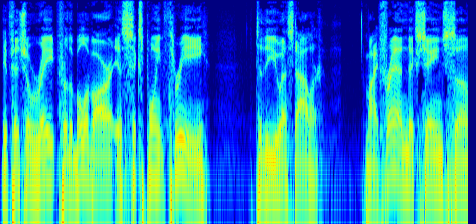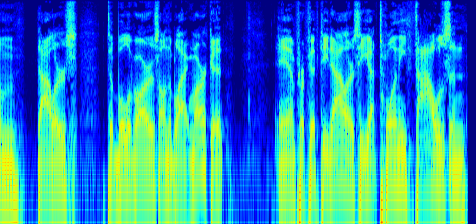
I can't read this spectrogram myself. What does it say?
The official rate for the Bolivar is 6.3 to the US dollar. My friend exchanged some dollars to Bolivars on the black market, and for $50, he got 20,000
